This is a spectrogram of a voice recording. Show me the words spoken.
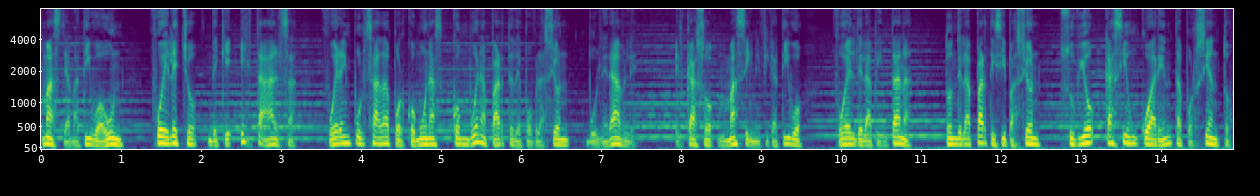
Más llamativo aún fue el hecho de que esta alza fuera impulsada por comunas con buena parte de población vulnerable. El caso más significativo fue el de La Pintana, donde la participación subió casi un 40%.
